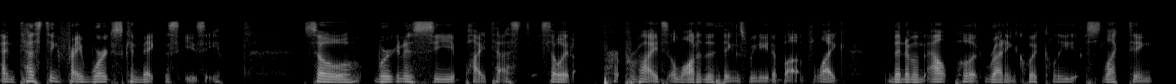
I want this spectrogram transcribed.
And testing frameworks can make this easy. So we're going to see PyTest. So it pr provides a lot of the things we need above, like minimum output, running quickly, selecting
